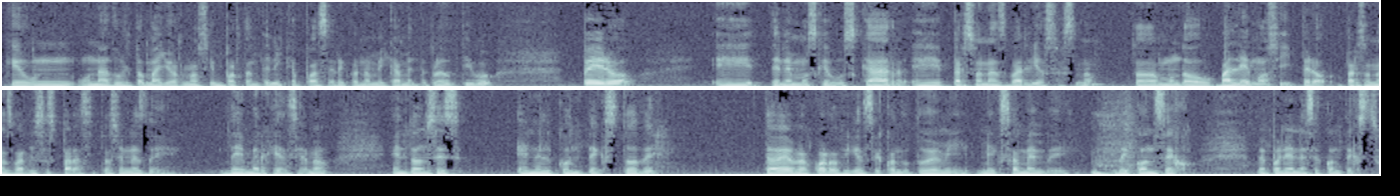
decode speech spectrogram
que un, adulto mayor no sea importante ni que pueda ser económicamente productivo, pero eh, tenemos que buscar eh, personas valiosas, ¿no? Todo el mundo valemos, y, pero personas valiosas para situaciones de emergencia, ¿no? Entonces, en el contexto de... Todavía me acuerdo, fíjense, cuando tuve mi, mi examen de, de consejo, me ponía en ese contexto.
